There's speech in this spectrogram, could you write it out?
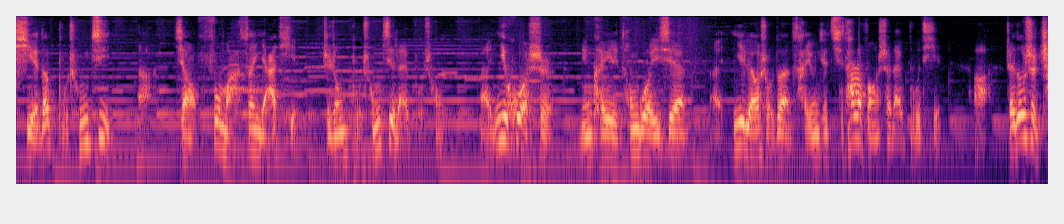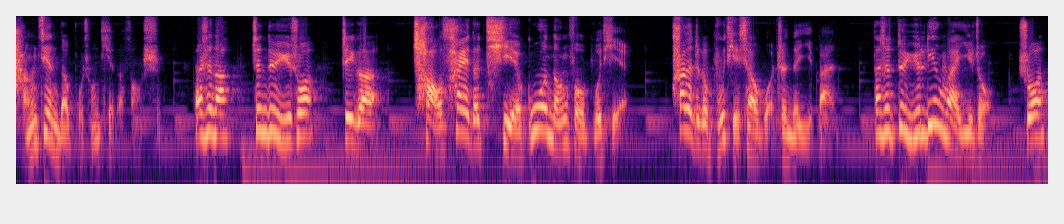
铁的补充剂啊，像富马酸亚铁这种补充剂来补充。啊，亦或是您可以通过一些呃医疗手段，采用一些其他的方式来补铁啊，这都是常见的补充铁的方式。但是呢，针对于说这个炒菜的铁锅能否补铁，它的这个补铁效果真的一般。但是对于另外一种说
